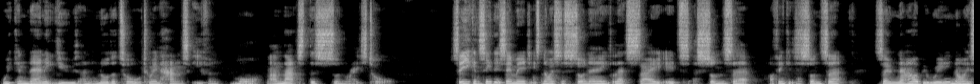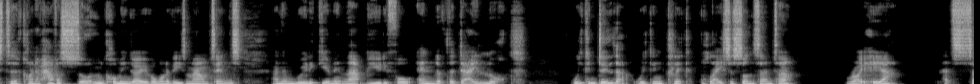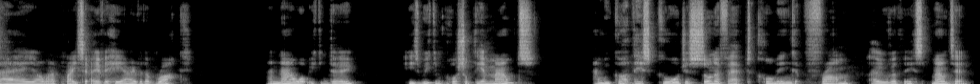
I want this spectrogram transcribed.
we can then use another tool to enhance even more, and that's the sun rays tool. So you can see this image, it's nice and sunny. Let's say it's a sunset. I think it's a sunset. So now it'd be really nice to kind of have a sun coming over one of these mountains and then really giving it that beautiful end of the day look. We can do that. We can click place a sun center right here. Let's say I want to place it over here, over the rock. And now what we can do is we can push up the amount and we've got this gorgeous sun effect coming from over this mountain.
